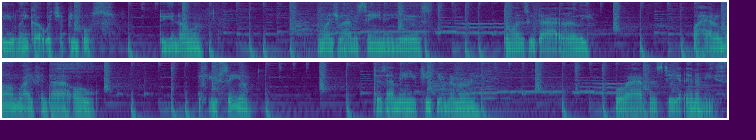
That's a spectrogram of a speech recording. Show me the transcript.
you link up with your peoples? Do you know them? The ones you haven't seen in years? The ones who died early? Or had a long life and died old? If you see them, does that mean you keep your memory? Well, what happens to your enemies?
